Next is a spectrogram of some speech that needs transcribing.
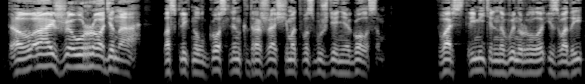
«Давай же, уродина!» — воскликнул Гослинг дрожащим от возбуждения голосом. Тварь стремительно вынырнула из воды,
